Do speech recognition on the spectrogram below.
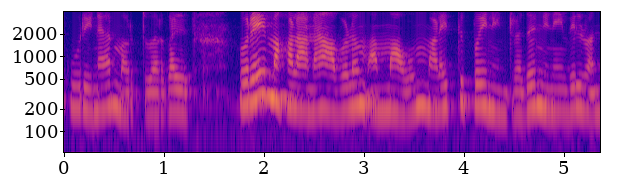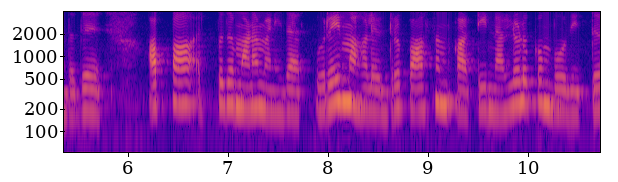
கூறினர் மருத்துவர்கள். ஒரே மகளான அவளும் அம்மாவும் மலைத்து போய் நின்றது நினைவில் வந்தது. அப்பா அற்புதமான மனிதர். ஒரே மகள் என்று பாசம் காட்டி நல்லொழுக்கம் போதித்து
